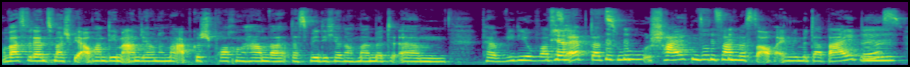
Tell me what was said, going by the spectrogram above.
Und was wir dann zum Beispiel auch an dem Abend ja auch nochmal abgesprochen haben, war, dass wir dich ja nochmal mit ähm, per Video WhatsApp ja. dazu schalten sozusagen, dass du auch irgendwie mit dabei bist. Mhm.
